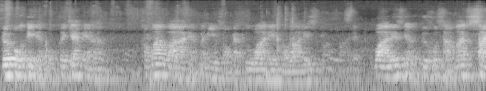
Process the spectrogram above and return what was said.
โดยปกติเนี่ยผมเคยแจ้งไปนะครับคำว่าวาเนี่ยมันมีอยู่สองแบบคือวาเนมกับวาลิสวาลิสเนี่ยคือคุณสามารถใส่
